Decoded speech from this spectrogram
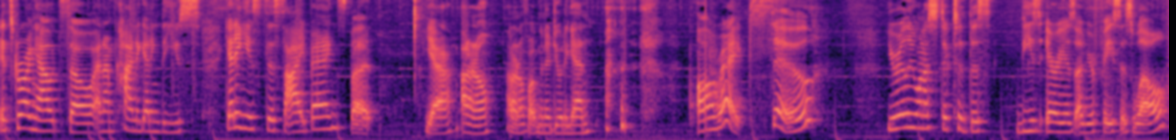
it's growing out, so, and I'm kind of getting the use, getting used to side bangs, but yeah, I don't know. I don't know if I'm gonna do it again. All right, so you really want to stick to this these areas of your face as well?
